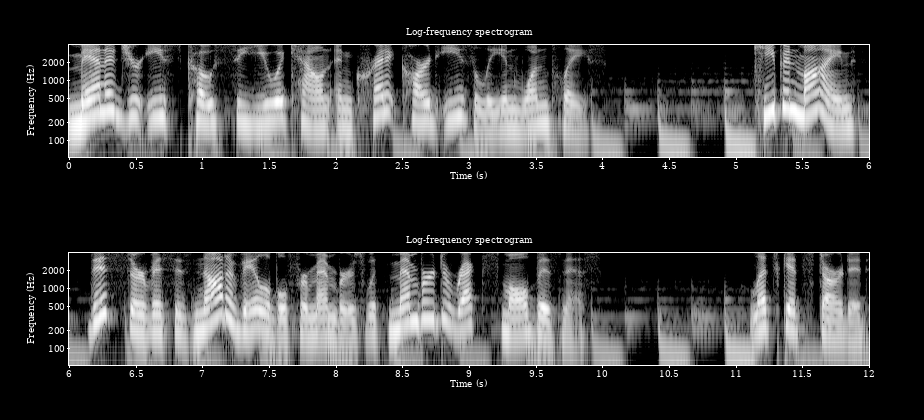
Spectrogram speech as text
Manage your East Coast CU account and credit card easily in one place. Keep in mind, this service is not available for members with Member Direct Small Business. Let's get started.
